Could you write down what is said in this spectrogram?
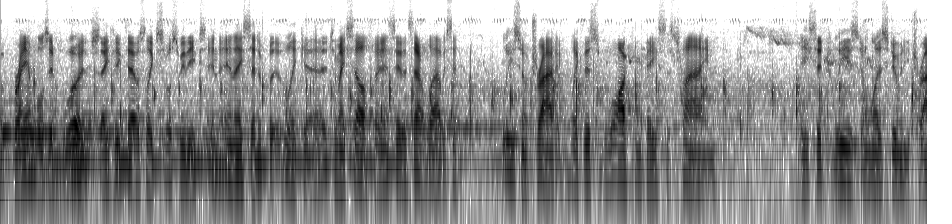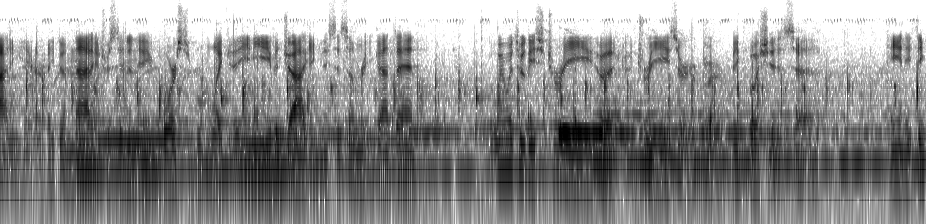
of brambles and woods. I think that was like supposed to be the. Ex- and, and I said, uh, like uh, to myself, I didn't say this out loud. I said, please no trotting. Like this walking pace is fine. He said, please don't let us do any trotting here. I, am not interested in any horse, like any even jogging. I said, Summer, you got that? But we went through these tree, uh, trees or, or, big bushes, uh, and I think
